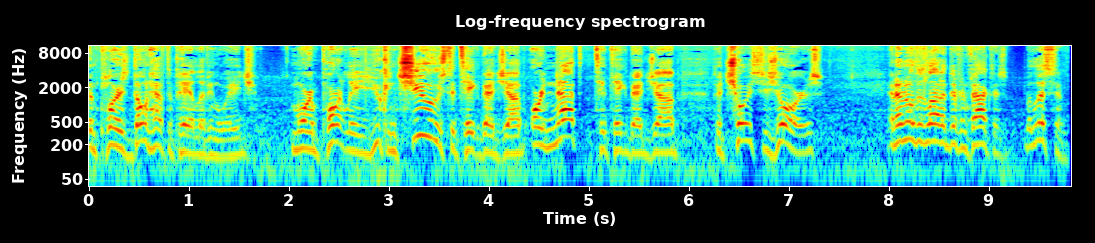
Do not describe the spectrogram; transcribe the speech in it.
Employers don't have to pay a living wage. More importantly, you can choose to take that job or not to take that job. The choice is yours. And I know there's a lot of different factors, but listen,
